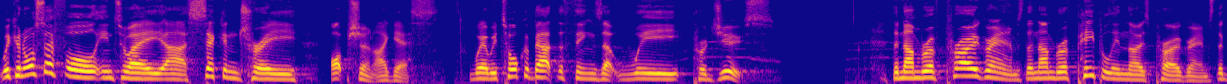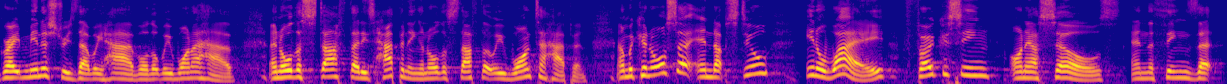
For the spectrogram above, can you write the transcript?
We can also fall into a uh, second tree option, I guess, where we talk about the things that we produce the number of programs, the number of people in those programs, the great ministries that we have or that we want to have, and all the stuff that is happening and all the stuff that we want to happen. And we can also end up still, in a way, focusing on ourselves and the things that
